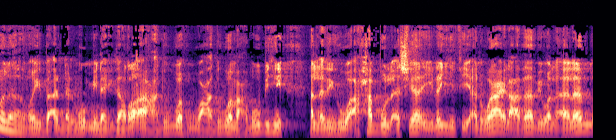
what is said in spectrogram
ولا ريب أن المؤمن إذا رأى عدوه وعدو محبوبه الذي هو أحب الأشياء إليه في أنواع العذاب والآلام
